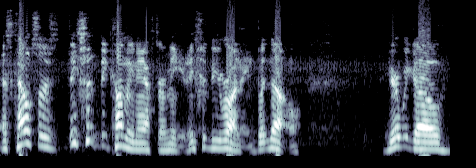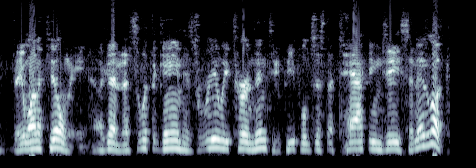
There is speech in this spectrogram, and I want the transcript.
As counselors, they shouldn't be coming after me. They should be running. But no. Here we go. They want to kill me. Again, that's what the game has really turned into. People just attacking Jason. And look,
